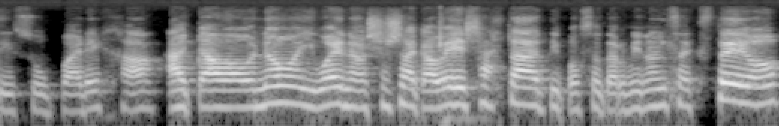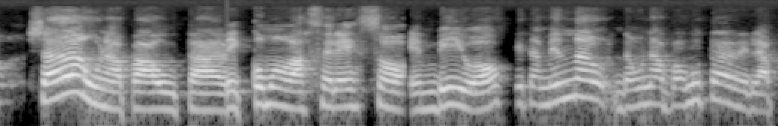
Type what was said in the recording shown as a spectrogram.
si su pareja acaba o no, y bueno, yo ya acabé, ya está, tipo, se terminó el sexteo, ya da una pauta de cómo va a ser eso en vivo, y también da, una pauta de la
